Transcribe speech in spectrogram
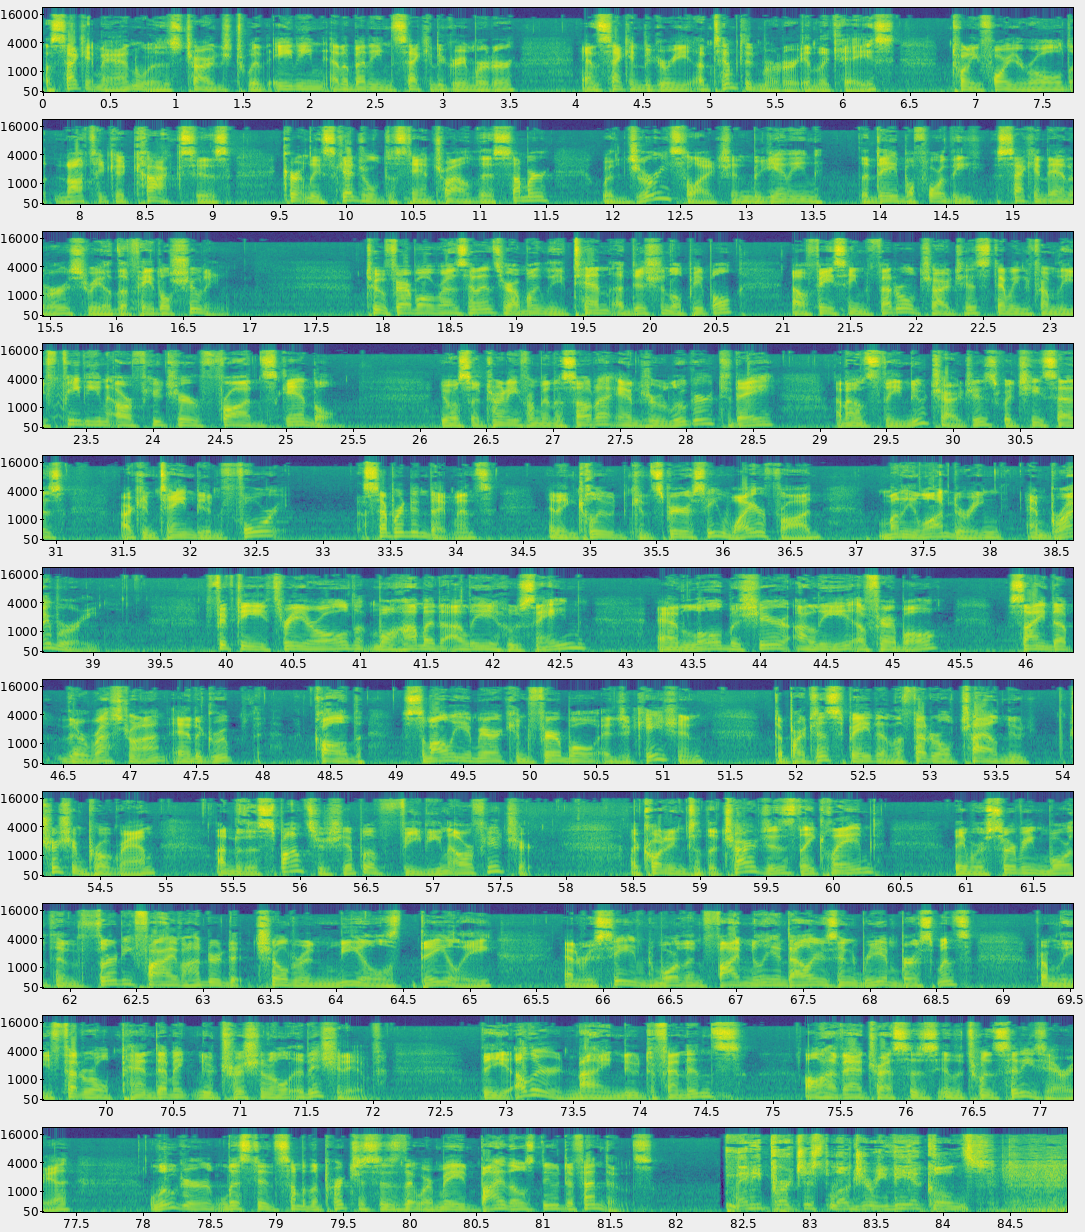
A second man was charged with aiding and abetting second degree murder and second degree attempted murder in the case. 24 year old Nautica Cox is currently scheduled to stand trial this summer, with jury selection beginning the day before the second anniversary of the fatal shooting. Two Faribault residents are among the 10 additional people now facing federal charges stemming from the Feeding Our Future fraud scandal. U.S. Attorney from Minnesota, Andrew Luger, today announced the new charges, which he says are contained in four separate indictments and include conspiracy, wire fraud, money laundering, and bribery. 53 year old Mohammed Ali Hussein and Lul Bashir Ali of Faribault signed up their restaurant and a group called Somali American Faribault Education to participate in the federal child nutrition program under the sponsorship of Feeding Our Future. According to the charges, they claimed they were serving more than 3,500 children meals daily and received more than $5 million in reimbursements from the Federal Pandemic Nutritional Initiative. The other nine new defendants all have addresses in the Twin Cities area. Luger listed some of the purchases that were made by those new defendants. Many purchased luxury vehicles.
